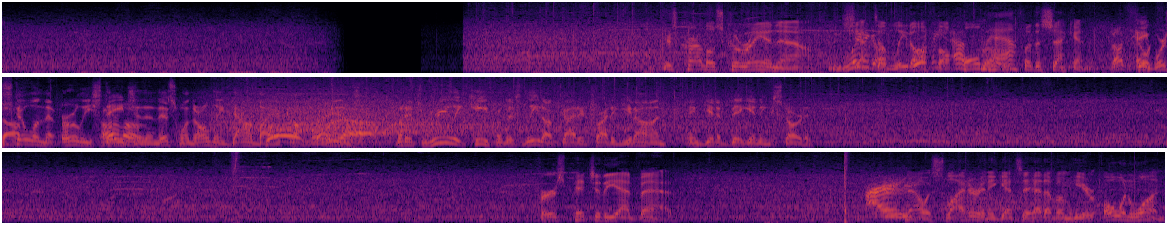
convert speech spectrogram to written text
Here's Carlos Correa now. He's set to lead off the home half of the second. Hey, we're still in the early stages in this one. They're only down by a couple of runs. But it's really key for this leadoff guy to try to get on and get a big inning started. First pitch of the at-bat. Now a slider, and he gets ahead of him here 0-1.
